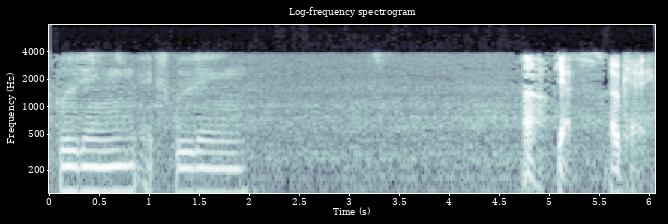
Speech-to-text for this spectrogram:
Excluding, excluding. Ah, yes. Okay.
